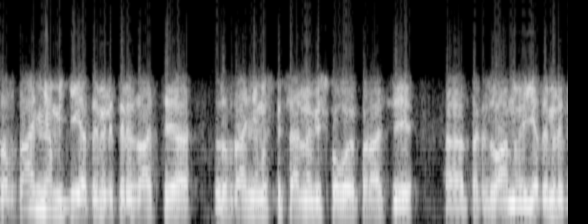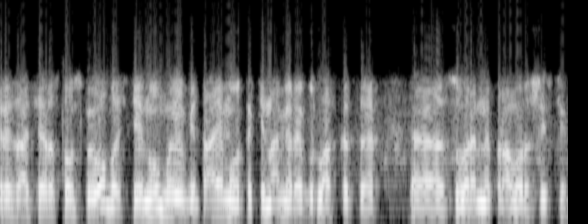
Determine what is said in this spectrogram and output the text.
завданням є демілітаризація, завданнями спеціальної військової операції. Е, Так званої є демілітаризація Ростовської області. Ну ми вітаємо такі наміри. Будь ласка, це е, суверенне право рашистів.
